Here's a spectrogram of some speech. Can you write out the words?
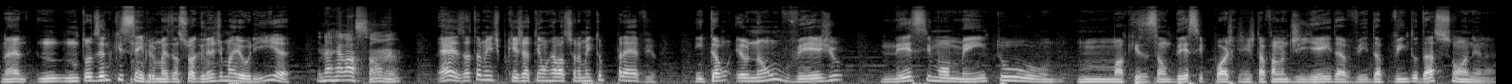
né? Não tô dizendo que sempre, mas na sua grande maioria, E na relação mesmo. é, exatamente, porque já tem um relacionamento prévio. Então eu não vejo nesse momento uma aquisição desse porte que a gente tá falando de EA da vida vindo da Sony, né?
